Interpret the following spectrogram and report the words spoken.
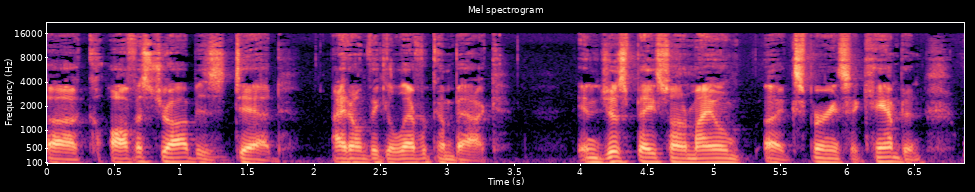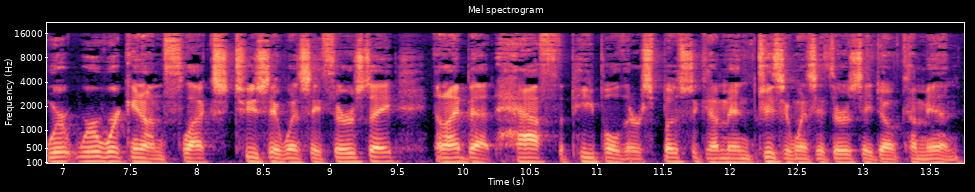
uh, office job is dead. I don't think it'll ever come back and just based on my own uh, experience at Camden, we're, we're working on Flex Tuesday, Wednesday, Thursday, and I bet half the people that are supposed to come in Tuesday, Wednesday, Thursday don't come in.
